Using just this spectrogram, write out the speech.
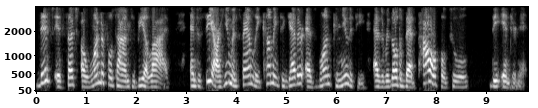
This is such a wonderful time to be alive and to see our human family coming together as one community as a result of that powerful tool, the Internet.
